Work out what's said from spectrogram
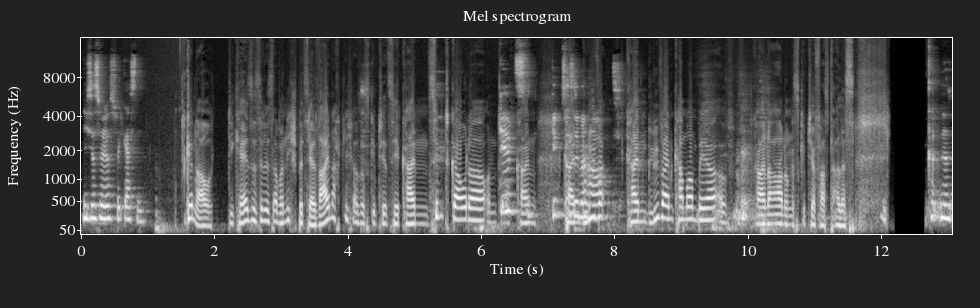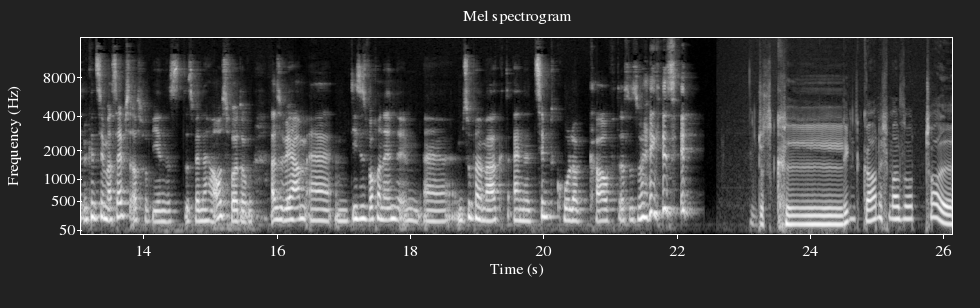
Nicht, dass wir das vergessen. Genau, die Käse sind jetzt aber nicht speziell weihnachtlich, also es gibt jetzt hier keinen Zimtgouda und Gibt's, keinen gibt's kein? Glühwein, kein Glühwein-Camembert. Keine Ahnung, es gibt ja fast alles. Wir können es ja mal selbst ausprobieren, das, das wäre eine Herausforderung. Also wir haben äh, dieses Wochenende im, äh, im Supermarkt eine Zimt-Cola gekauft, das ist mal gesehen. Das klingt gar nicht mal so toll.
